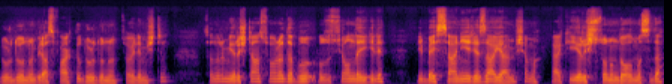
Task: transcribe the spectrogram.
durduğunu, biraz farklı durduğunu söylemiştin. Sanırım yarıştan sonra da bu pozisyonla ilgili bir 5 saniye ceza gelmiş ama belki yarış sonunda olması da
